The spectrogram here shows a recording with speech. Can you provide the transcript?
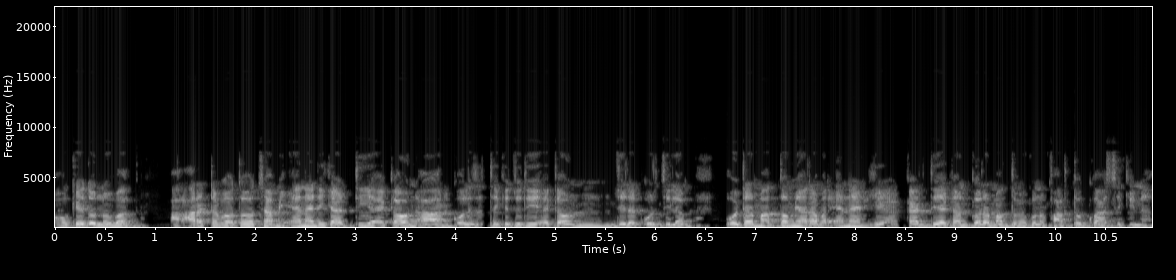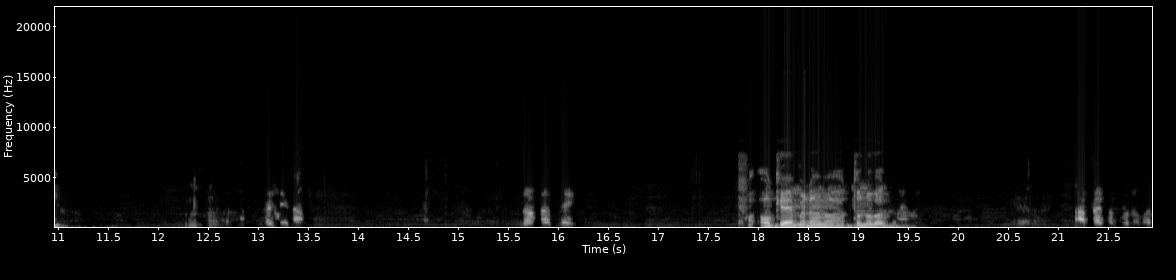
ওকে ধন্যবাদ। আর আরেকটা কথা হচ্ছে আমি এনআইডি কার্ড দিয়ে অ্যাকাউন্ট আর কলেজের থেকে যদি অ্যাকাউন্ট যেটা করছিলাম ওইটার মাধ্যমে আর আমার এনআইডি কার্ড দিয়ে অ্যাকাউন্ট করার মাধ্যমে কোনো পার্থক্য আছে কিনা ওকে ম্যাডাম ধন্যবাদ। আপনাকে ধন্যবাদ।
